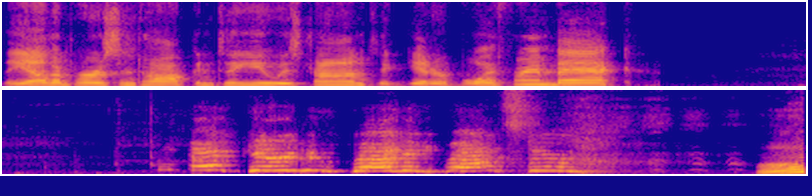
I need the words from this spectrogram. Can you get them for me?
the other person talking to you is trying to get her boyfriend back? Come Back here, you faggot bastard!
